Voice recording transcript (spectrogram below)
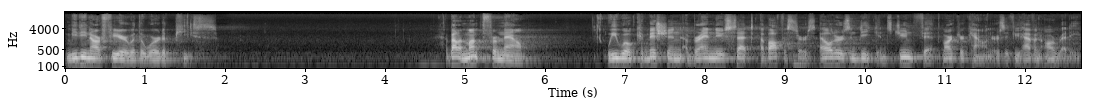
meeting our fear with a word of peace. About a month from now, we will commission a brand new set of officers, elders, and deacons, June 5th. Mark your calendars if you haven't already.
